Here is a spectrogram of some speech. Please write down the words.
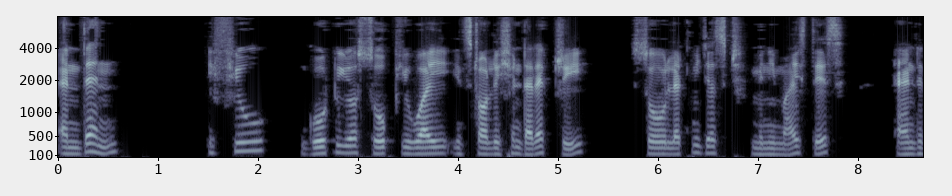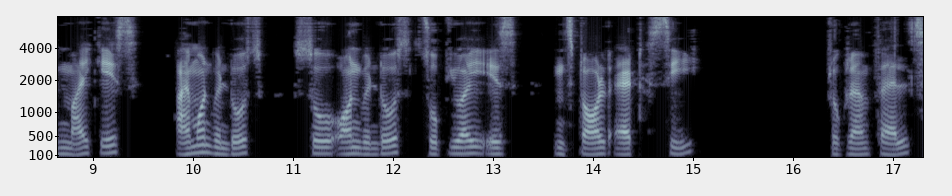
And then if you go to your soap UI installation directory so let me just minimize this. And in my case I'm on Windows. So on Windows soap UI is installed at C program files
